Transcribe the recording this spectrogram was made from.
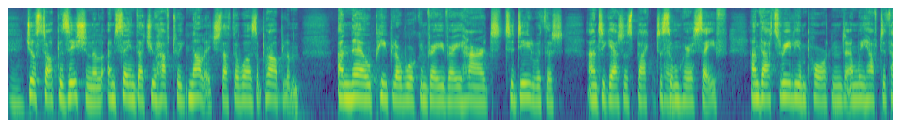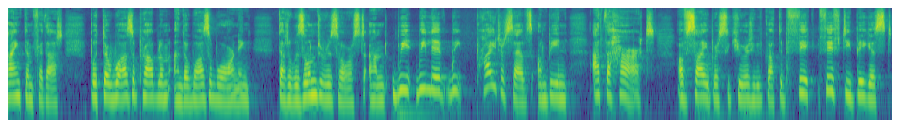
mm. just oppositional. I'm saying that you have to acknowledge that there was a problem. And now people are working very, very hard to deal with it and to get us back to okay. somewhere safe. And that's really important. And we have to thank them for that. But there was a problem and there was a warning that it was under resourced. And we, we live, we pride ourselves on being at the heart of cyber security. We've got the 50 biggest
